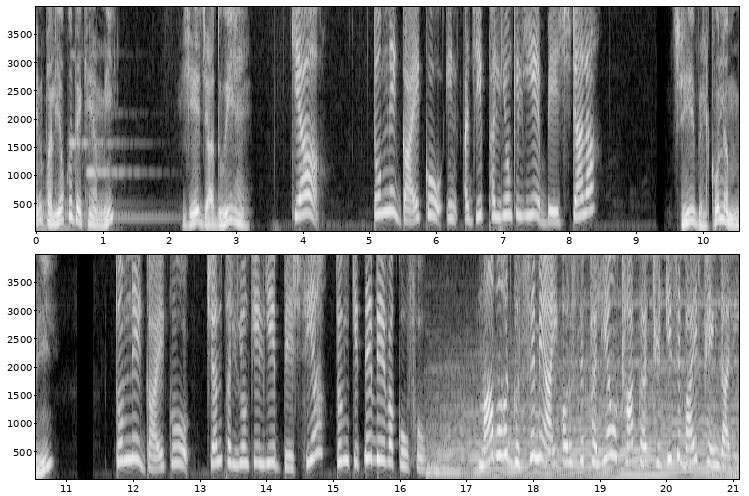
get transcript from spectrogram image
ان پھلیوں کو دیکھیں امی یہ جادوئی ہیں۔ کیا تم نے گائے کو ان عجیب پھلیوں کے لیے بیچ ڈالا؟ جی بالکل امی۔ تم نے گائے کو چند پھلیوں کے لیے بیچ دیا؟ تم کتنے بے وقوف ہو۔ ماں بہت غصے میں آئی اور اس نے پھلیاں اٹھا کر کھڑکی سے باہر پھینک ڈالی۔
